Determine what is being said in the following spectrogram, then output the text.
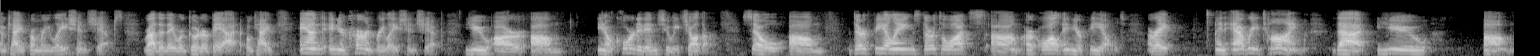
okay, from relationships, whether they were good or bad, okay? And in your current relationship, you are, um, you know, corded into each other. So um, their feelings, their thoughts um, are all in your field, all right? And every time that you um,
